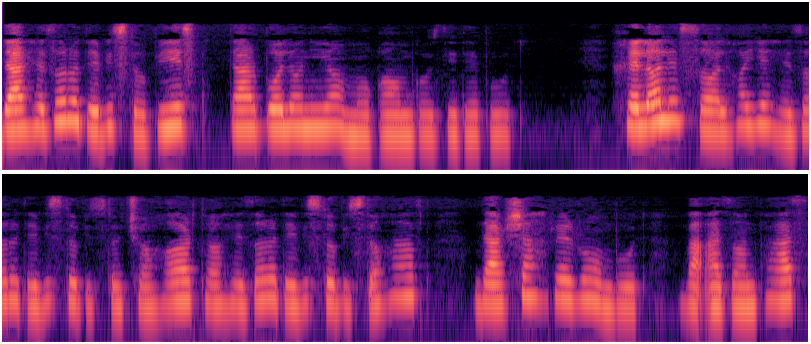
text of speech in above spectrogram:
در 1220 در بولونیا مقام گزیده بود. خلال سالهای 1224 تا 1227 در شهر روم بود و از آن پس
